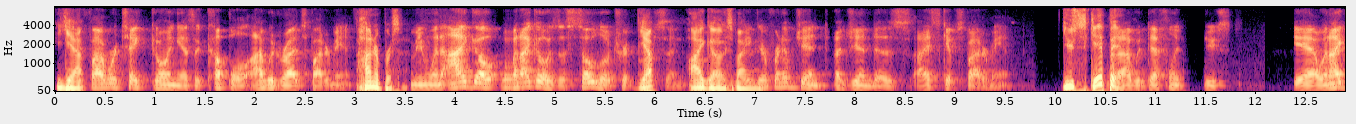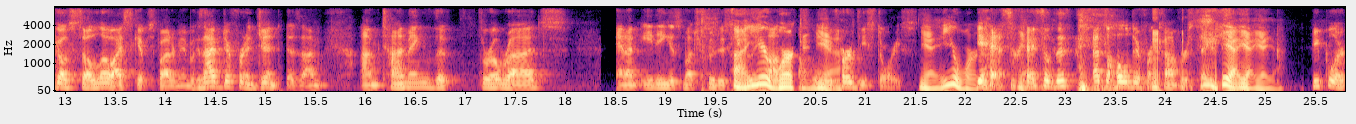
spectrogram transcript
Yeah, if I were take going as a couple, I would ride Spider-Man. hundred percent. I mean, when I go when I go as a solo trip Yep, person, I go Spider-Man. Different agen- agendas. I skip Spider-Man. You skip But it. I would definitely do. Yeah, when I go solo, I skip Spider-Man because I have different agendas. I'm I'm timing the thrill rides, and I'm eating as much food as uh, humanly you're possible. working, yeah. We've heard these stories. Yeah, you're working. Yes. Okay. So this, that's a whole different conversation. Yeah, yeah, yeah, yeah. People are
